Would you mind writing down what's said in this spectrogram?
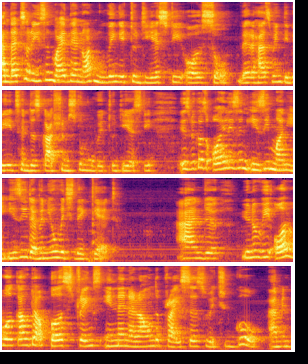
and that's the reason why they're not moving it to GST also. There has been debates and discussions to move it to GST is because oil is an easy money, easy revenue which they get. And uh, you know, we all work out our purse strings in and around the prices which go. I mean,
